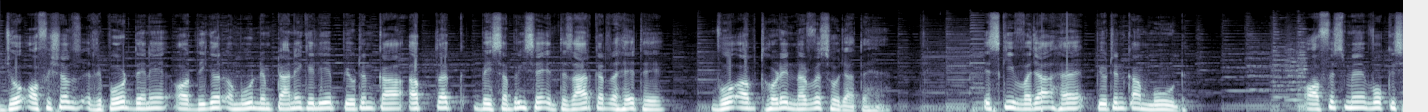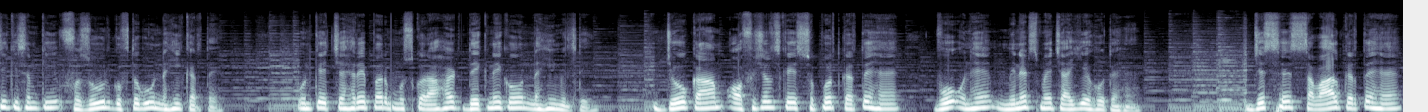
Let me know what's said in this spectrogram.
जो ऑफिशल्स रिपोर्ट देने और दीगर अमूर निपटाने के लिए प्यूटन का अब तक बेसब्री से इंतज़ार कर रहे थे, वो अब थोड़े नर्वस हो जाते हैं। इसकी वजह है प्यूटन का मूड। ऑफ़िस में वो किसी किस्म की फजूल गुफ्तगु नहीं करते। उनके चेहरे पर मुस्कुराहट देखने को नहीं मिलती। जो काम ऑफिशल्स के सुपुर्द करते हैं, वो उन्हें मिनट्स में चाहिए होते हैं। जिससे सवाल करते हैं,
